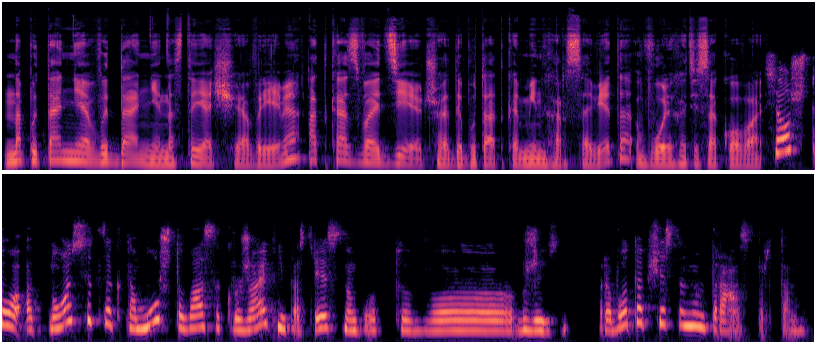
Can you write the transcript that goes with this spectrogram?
На пытанне выданні настоящее время адказвае дзеючая дэпутатка Мінгарсавета Вольга Тесакова. Все, что относится к тому, что вас окружает непосредственно вот в, в жизни. Работа общественным транспортом,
